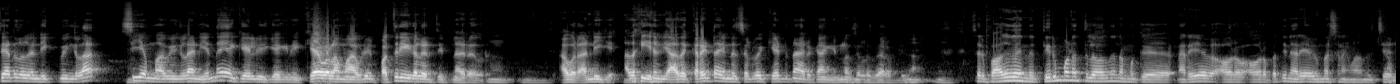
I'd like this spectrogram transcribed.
தேர்தலில் நிற்பீங்களா சிஎம் ஆவீங்களான்னு என்னையா கேள்வி கேட்குறீங்க கேவலமா? அப்படின்னு பத்திரிகைகள் திட்டினார் அவர். அவர் அன்னைக்கு அதை அதை கரெக்டாக என்ன செல்வ கேட்டு தான் இருக்காங்க இன்னும் சில பேர் அப்படிதான். ம். சரி இப்போ அதுதான் இந்த திருமணத்துல வந்து நமக்கு நிறைய அவரை அவரை பத்தி நிறைய விமர்சனங்கள் வந்துச்சு.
